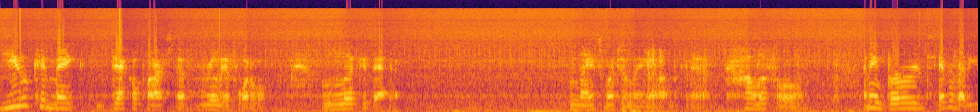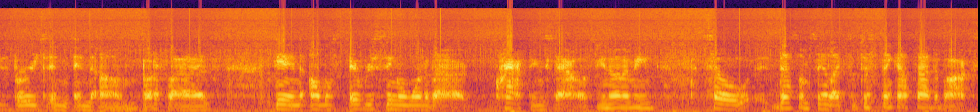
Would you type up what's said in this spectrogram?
you can make decoupage stuff really affordable. Look at that. Nice winter layout. Look at that. Colorful. I mean, birds. Everybody uses birds and, and um, butterflies in almost every single one of our crafting styles. You know what I mean? So that's what I'm saying. Like, so just think outside the box.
